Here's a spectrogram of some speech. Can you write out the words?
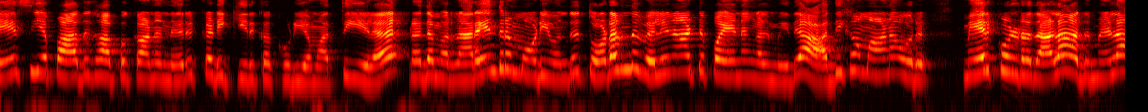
தேசிய பாதுகாப்புக்கான நெருக்கடிக்கு இருக்கக்கூடிய மத்தியில பிரதமர் நரேந்திர மோடி வந்து தொடர்ந்து வெளிநாட்டு பயணங்கள் மீது அதிகமான ஒரு மேற்கொள்றதால அது மேல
